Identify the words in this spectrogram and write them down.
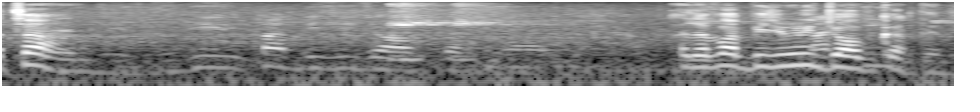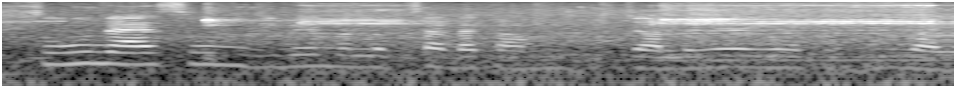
ਅੱਛਾ। ਦੀ ਭਾਬੀ ਜੀ ਜੌਬ ਕਰਦੇ ਆ। ਅੱਛਾ ਭਾਬੀ ਜੀ ਹੁਣੀ ਜੌਬ ਕਰਦੇ ਨੇ। ਸੂਨ ਹੈ ਸੂਨ ਜਿਵੇਂ ਮਤਲਬ ਸਾਡਾ ਕੰਮ ਚੱਲ ਰਿਹਾ ਹੈ ਜਾਂ ਕੁਝ ਵੀ ਵਾਈ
